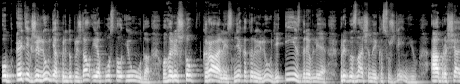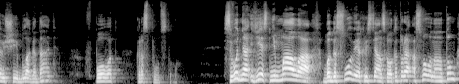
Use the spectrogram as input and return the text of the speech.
об этих же людях предупреждал и апостол Иуда. Он говорит, что вкрались некоторые люди издревле, предназначенные к осуждению, а обращающие благодать в повод к распутству. Сегодня есть немало богословия христианского, которое основано на том,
